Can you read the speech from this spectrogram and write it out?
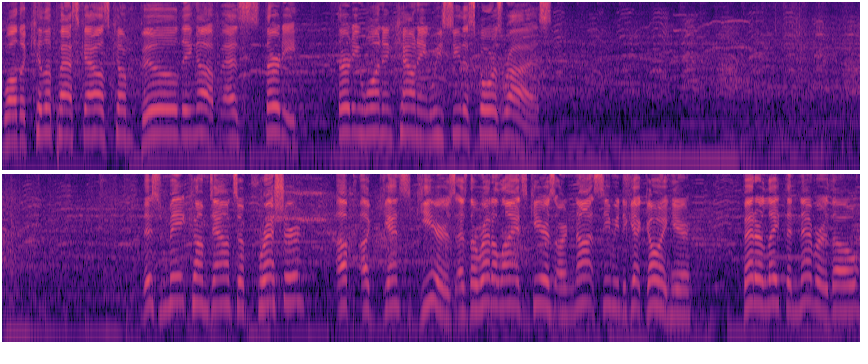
while the kilopascals come building up as 30, 31 and counting. We see the scores rise. This may come down to pressure up against Gears as the Red Alliance Gears are not seeming to get going here. Better late than never though.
